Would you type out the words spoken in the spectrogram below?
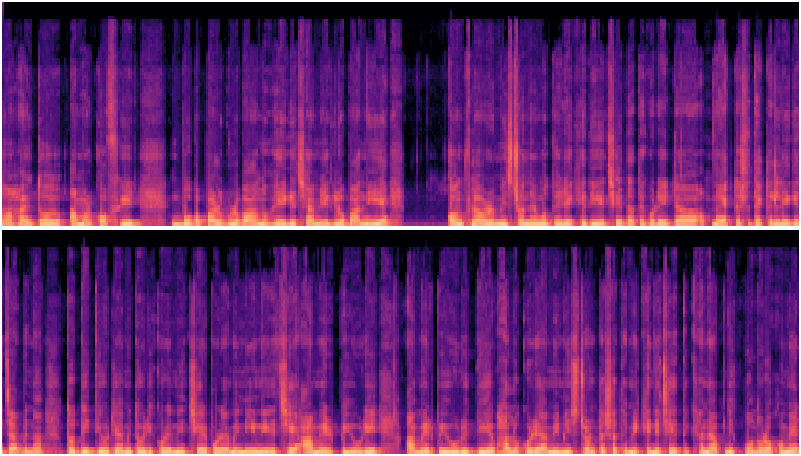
না হয়। তো আমার কফির বোবা পালগুলো বানানো হয়ে গেছে, আমি এগুলো বানিয়ে কর্নফ্লাওয়ার মিশ্রণের মধ্যে রেখে দিয়েছি, তাতে করে এটা আপনার একটার সাথে একটা লেগে যাবে না। তো দ্বিতীয়টি আমি তৈরি করে নিচ্ছি, এরপরে আমি নিয়ে নিয়েছি আমের পিউরি। আমের পিউরি দিয়ে ভালো করে আমি মিশ্রণটার সাথে মেখে নিয়েছি, এখানে আপনি কোনো রকমের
